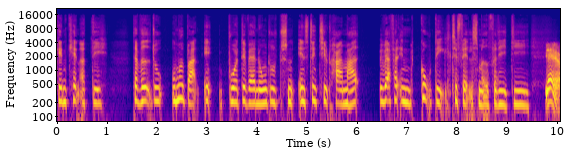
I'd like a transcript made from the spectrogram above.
genkender det, der ved du umiddelbart, burde det være nogen, du sådan instinktivt har en meget, i hvert fald en god del til fælles med, fordi de Ja, ja.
